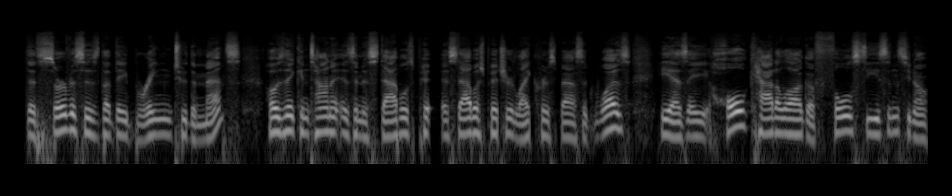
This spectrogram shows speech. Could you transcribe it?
the services that they bring to the Mets, Jose Quintana is an established established pitcher like Chris Bassitt was. He has a whole catalog of full seasons. You know,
